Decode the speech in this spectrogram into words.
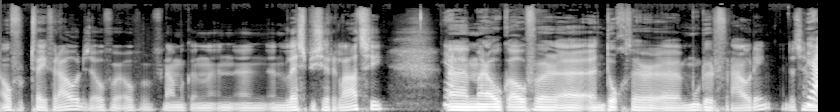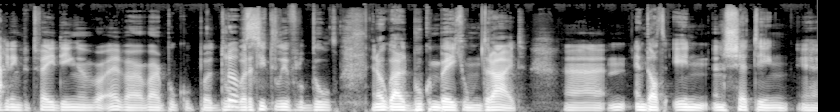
over twee vrouwen. Dus over, over voornamelijk een, een, een lesbische relatie. Ja. Eh, maar ook over eh, een dochter-moeder verhouding. Dat zijn Ja. een beetje denk ik, de twee dingen waar, waar, waar het boek op eh, doelt. Klopt. Waar de titel in op doelt. En ook waar het boek een beetje om draait. Eh, en dat in een setting ja,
